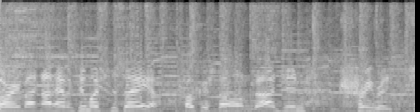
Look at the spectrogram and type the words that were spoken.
Sorry about not having too much to say. I focused on dodging tree roots.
